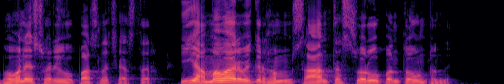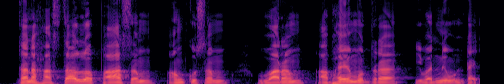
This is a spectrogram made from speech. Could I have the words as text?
భువనేశ్వరి ఉపాసన చేస్తారు. ఈ అమ్మవారి విగ్రహం శాంత స్వరూపంతో ఉంటుంది. తన హస్తాల్లో పాసం అంకుశం వరం అభయముద్ర ఇవన్నీ ఉంటాయి.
